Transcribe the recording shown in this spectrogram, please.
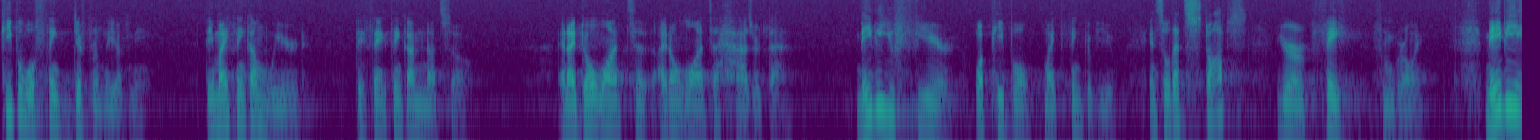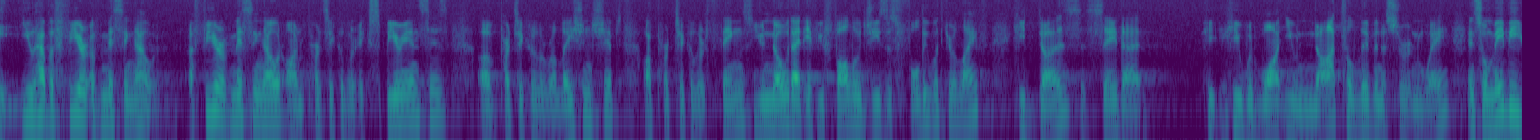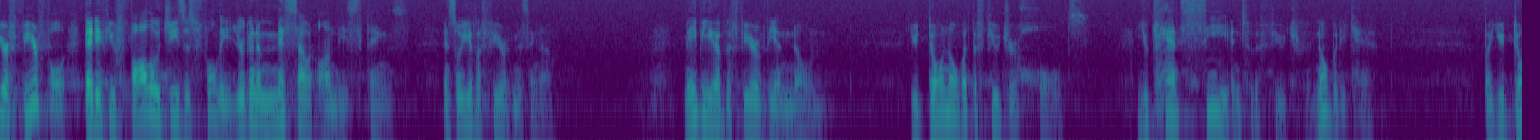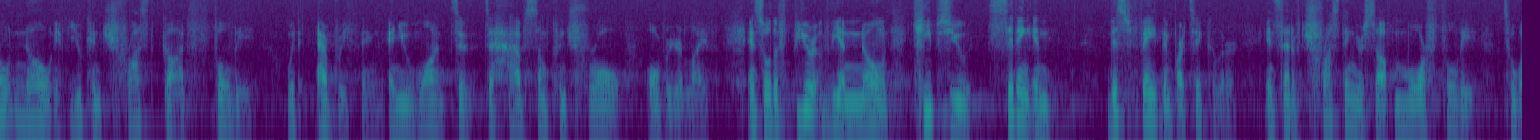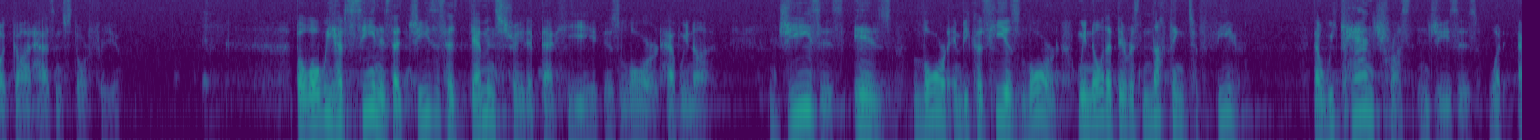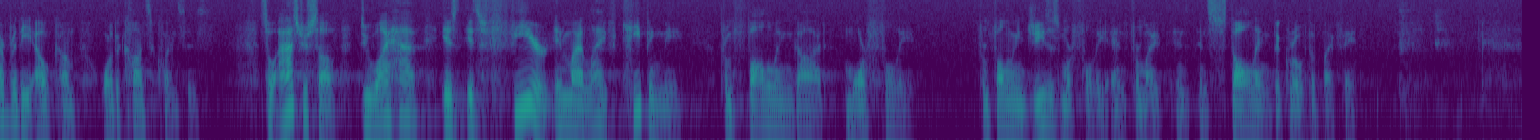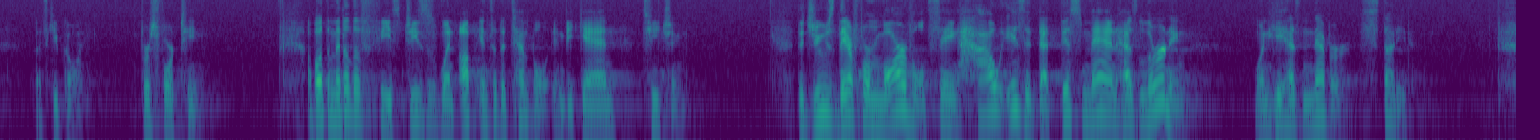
people will think differently of me. They might think I'm weird. They think, think I'm nutso. And I don't want to, I don't want to hazard that. Maybe you fear what people might think of you. And so that stops your faith from growing. Maybe you have a fear of missing out, a fear of missing out on particular experiences, of particular relationships, of particular things. You know that if you follow Jesus fully with your life, he does say that he, he would want you not to live in a certain way. And so maybe you're fearful that if you follow Jesus fully, you're going to miss out on these things. And so you have a fear of missing out. Maybe you have the fear of the unknown. You don't know what the future holds. You can't see into the future. Nobody can. But you don't know if you can trust God fully with everything and you want to, to have some control over your life. And so the fear of the unknown keeps you sitting in this faith in particular instead of trusting yourself more fully to what God has in store for you. But what we have seen is that Jesus has demonstrated that he is Lord, have we not? Jesus is Lord, and because he is Lord, we know that there is nothing to fear, that we can trust in Jesus, whatever the outcome or the consequences. So ask yourself do I have, is, is fear in my life keeping me from following God more fully, from following Jesus more fully, and from my, in, installing the growth of my faith? Let's keep going. Verse 14. About the middle of the feast, Jesus went up into the temple and began teaching. The Jews therefore marveled, saying, How is it that this man has learning when he has never studied?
